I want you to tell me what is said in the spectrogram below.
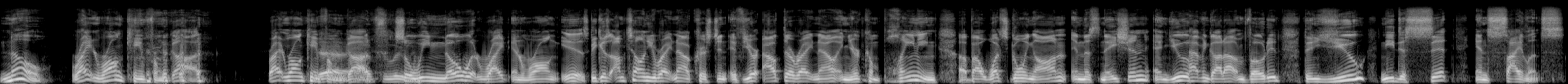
no right and wrong came from god. Right and wrong came Yeah, from god absolutely. so we know what right and wrong is. Because i'm telling you right now christian if you're out there right now and you're complaining about what's going on in this nation and you haven't got out and voted then you need to sit in silence.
